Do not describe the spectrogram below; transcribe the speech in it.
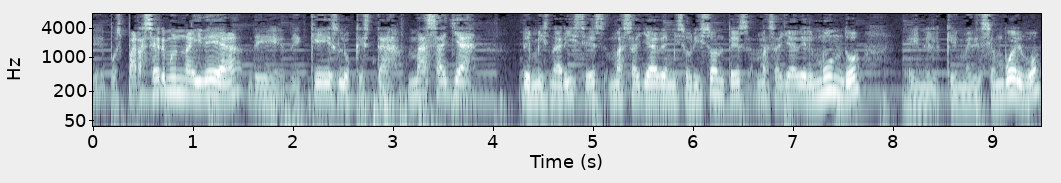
eh, pues para hacerme una idea de, de qué es lo que está más allá de mis narices, más allá de mis horizontes, más allá del mundo en el que me desenvuelvo.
